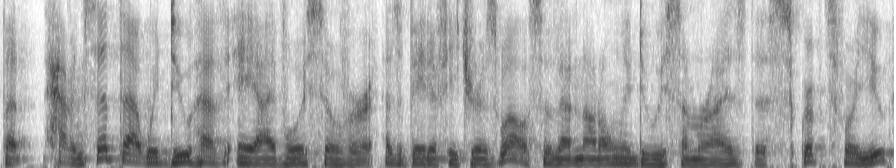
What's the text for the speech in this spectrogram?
But having said that, we do have AI voiceover as a beta feature as well. So that not only do we summarize the scripts for you,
